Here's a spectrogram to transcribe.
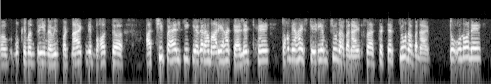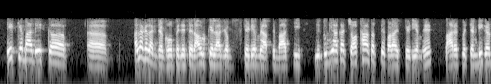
मुख्यमंत्री नवीन पटनायक ने बहुत अच्छी पहल की कि अगर हमारे यहाँ टैलेंट है तो हम यहाँ स्टेडियम क्यों ना बनाए? इंफ्रास्ट्रक्चर क्यों ना बनाए? तो उन्होंने एक के बाद एक अलग अलग जगहों पे, जैसे राउरकेला, जब स्टेडियम में आपने बात की, ये दुनिया का चौथा सबसे बड़ा स्टेडियम है। भारत में चंडीगढ़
